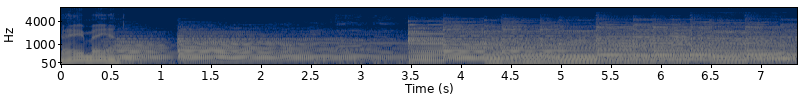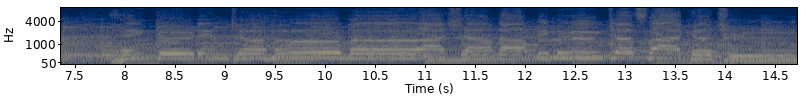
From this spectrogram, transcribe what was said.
Amen. Like a tree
